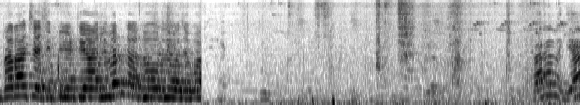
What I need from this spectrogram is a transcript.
दराच्याची पेटी आली बरं का नवरदेवाच्या करा ना, घ्या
